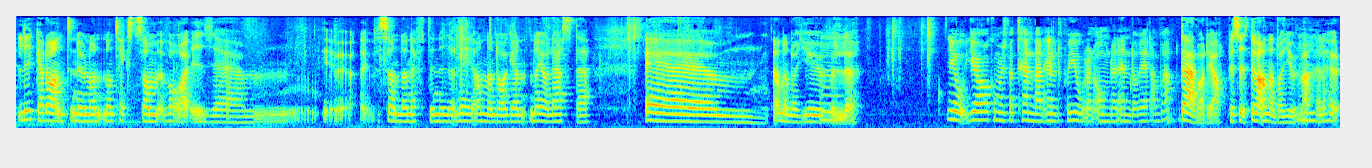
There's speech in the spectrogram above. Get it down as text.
likadant nu, någon, någon text som var i ehm, eh, söndagen efter nio, nej, annandagen när jag läste ehm, annandag jul. Mm. Jo, jag har kommit för att tända en eld på jorden om den ändå redan brann. Där var det ja, precis. Det var annandag jul va, eller hur?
